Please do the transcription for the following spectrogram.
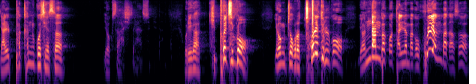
얄팍한 곳에서 역사하시지 않습니다. 우리가 깊어지고 영적으로 철 들고 연단받고 단련받고 훈련받아서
